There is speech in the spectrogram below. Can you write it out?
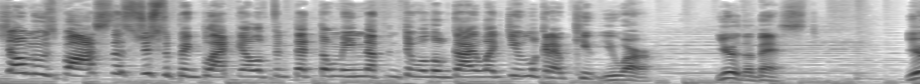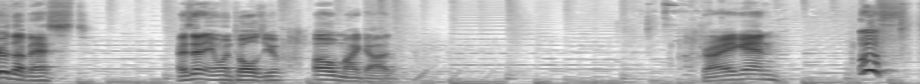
Show moves, boss. That's just a big black elephant. That don't mean nothing to a little guy like you. Look at how cute you are. You're the best. You're the best. Has anyone told you? Oh my god. Try again. Oof!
